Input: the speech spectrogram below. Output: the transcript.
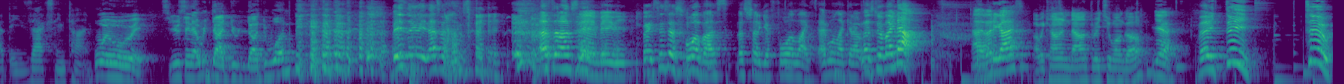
at the exact same time. Wait, wait, wait. So you're saying that we gotta do another one? Basically, that's what I'm saying. That's what I'm saying, baby. Wait, since there's four of us, let's try to get four likes. Everyone like it out. Let's do it right now. All right, ready, guys? Are we counting down? Three, two, one, go. Yeah. Ready? Three, two,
